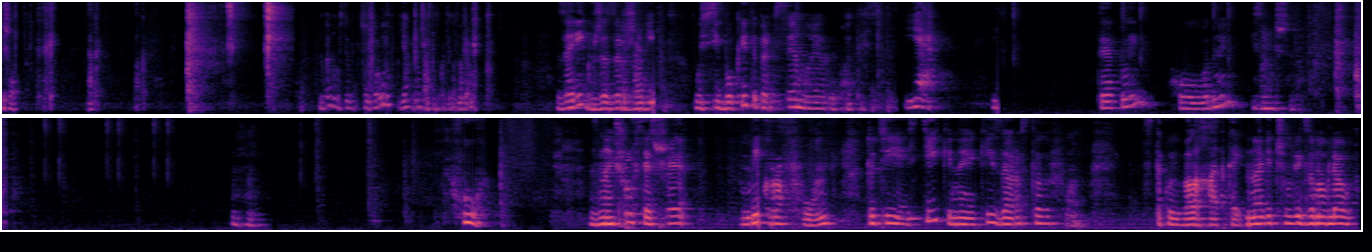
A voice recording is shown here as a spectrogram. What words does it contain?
Пішло. Так, так. Напевно, цю споруду я напряму. За рік вже заржавів. Усі боки тепер все має рухатись. Є. Теплий, холодний і змішаний. Фух. Знайшовся ще мікрофон до цієї стійки, на якій зараз телефон. З такою балахаткою. Навіть чоловік замовляв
